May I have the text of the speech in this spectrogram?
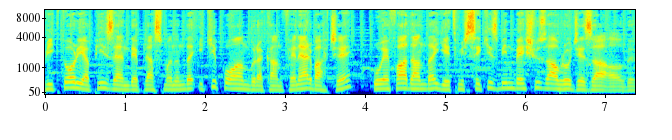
Victoria Pilsen deplasmanında 2 puan bırakan Fenerbahçe, UEFA'dan da 78.500 avro ceza aldı.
